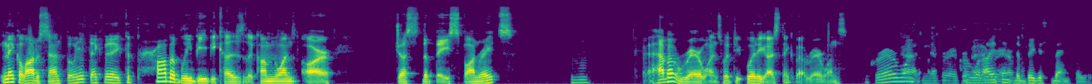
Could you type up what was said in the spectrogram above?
make a lot of sense. But when you think that it, could probably be because the common ones are just the base spawn rates. Mhm. How about rare ones? What do what do you guys think about rare ones? Rare ones I'd never ever are what I rare think the biggest bang for you.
